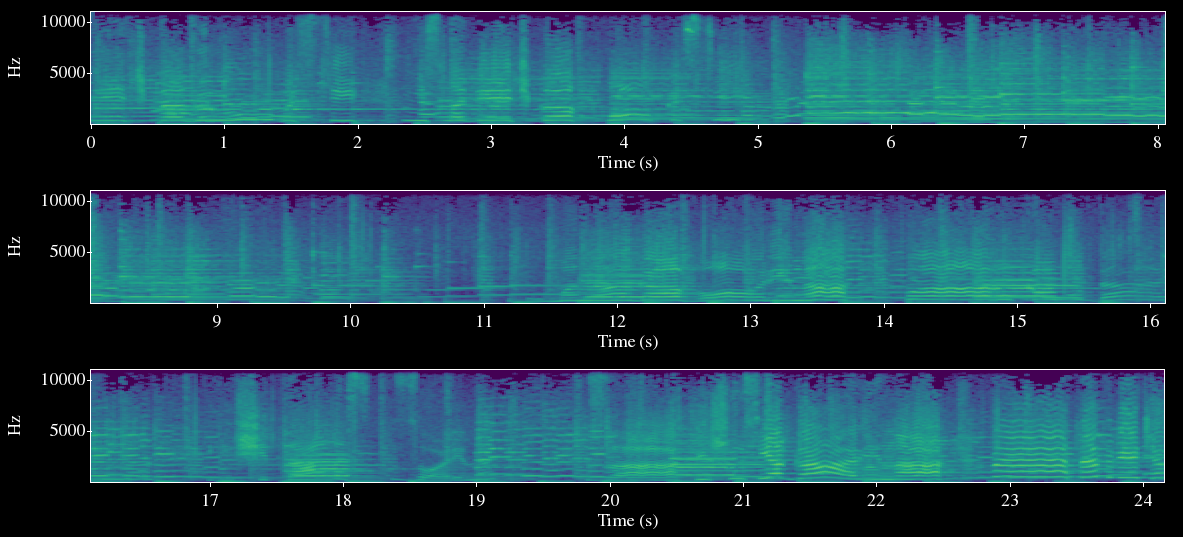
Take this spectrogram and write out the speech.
словечко грубости, ни словечко колкости. Дума наговорена, по рукам ударена, Я считалась Зорина, запишусь я Гарина. В этот вечер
